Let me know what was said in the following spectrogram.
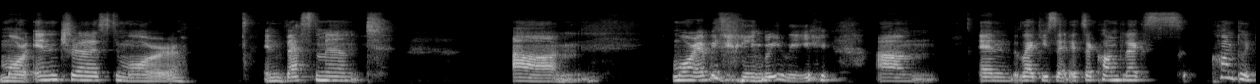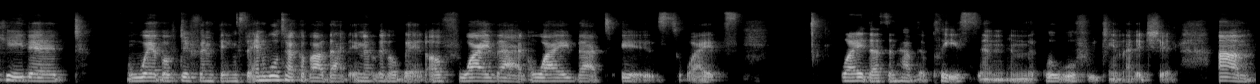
more interest, more investment, um, more everything really. Um, and like you said, it's a complex, complicated web of different things and we'll talk about that in a little bit of why that why that is why it's why it doesn't have the place in, in the global food chain that it should. Um,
